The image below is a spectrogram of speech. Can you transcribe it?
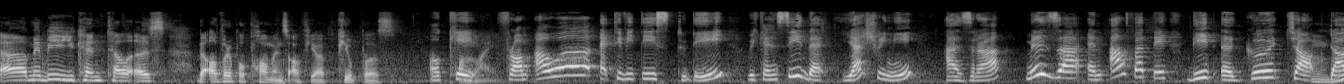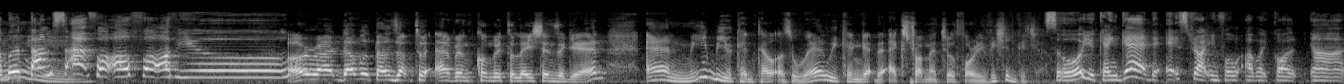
uh, maybe you can tell us the overall performance of your pupils. Okay, online. from our activities today, we can see that Yashwini, Azra, Mirza and Al Fateh did a good job. Double thumbs up for all four of you. All right, double thumbs up to everyone. Congratulations again. And maybe you can tell us where we can get the extra material for revision, teacher. So you can get the extra info, uh, what call uh,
